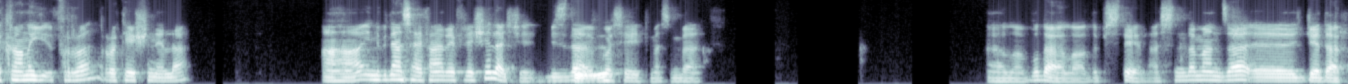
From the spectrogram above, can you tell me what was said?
Ekranı fırla, rotation elə. Aha, indi bir dənə səhifəni refresh elə ki, bizdə qoy etməsin, bəli. Əla, bu da əladır, pis deyil. Əslində məncə e, gedər.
